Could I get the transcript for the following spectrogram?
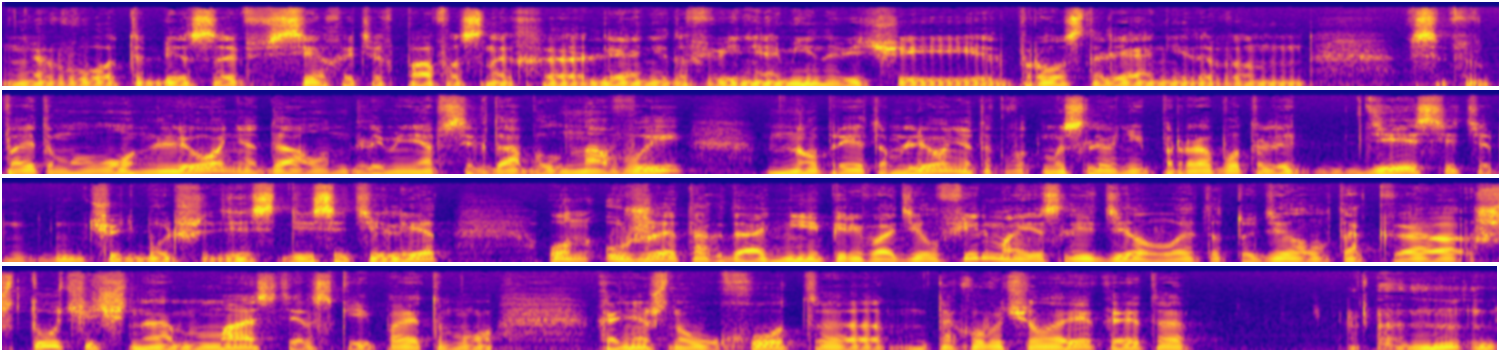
Вот, без всех этих пафосных э, Леонидов Вениаминовичей, просто Леонидов. Он, поэтому он Леня, да, он для меня всегда был на «вы», но при этом Леня, так вот мы с Леней проработали 10, чуть больше 10, 10 лет – он уже тогда не переводил фильм, а если делал это, то делал так э, штучечно, мастерски. Поэтому, конечно, уход э, такого человека – это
